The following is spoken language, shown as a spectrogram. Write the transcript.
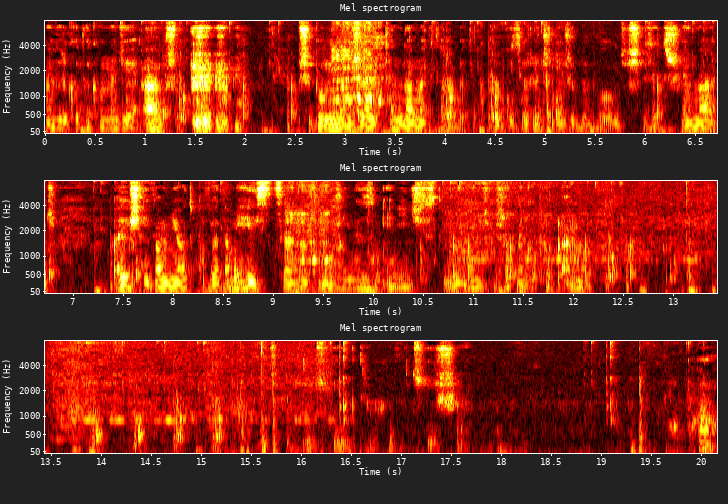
Mam tylko taką nadzieję. A, przy... przypominam, że ten domek to robię tak prowizorycznie, żeby było gdzie się zatrzymać. A jeśli Wam nie odpowiada miejsce, no to możemy zmienić. Z tym nie będzie żadnego problemu. Ten trochę wyciszę. O.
